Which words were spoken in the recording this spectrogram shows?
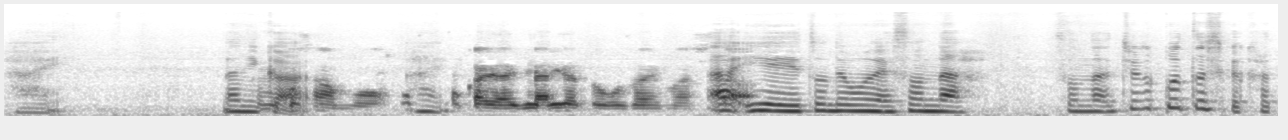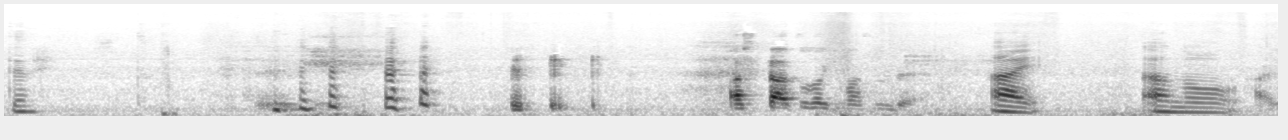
はい。何か。さんもおはい。お買い上げありがとうございました。あいえいえとんでもない。そんなそんなちょっとことしか買ってない。明日届きますんで。はい。あのはい。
